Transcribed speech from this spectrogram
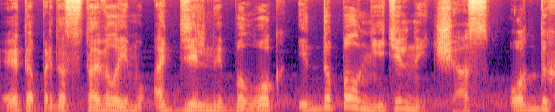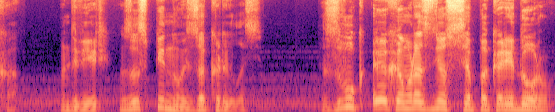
Это предоставило ему отдельный блок и дополнительный час отдыха. Дверь за спиной закрылась. Звук эхом разнесся по коридору.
